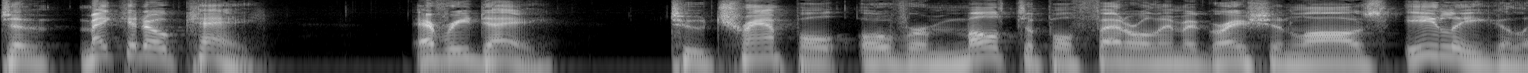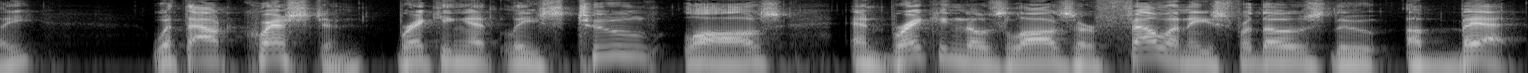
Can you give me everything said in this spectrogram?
to make it okay every day to trample over multiple federal immigration laws illegally without question, breaking at least two laws, and breaking those laws are felonies for those who abet,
